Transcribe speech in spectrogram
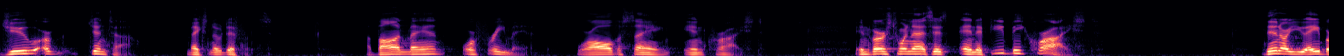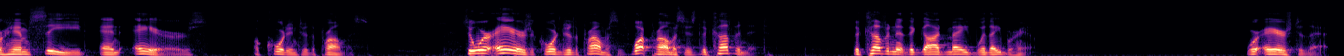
Jew or Gentile, makes no difference a bondman or free man. We're all the same in Christ. In verse 29 it says, And if you be Christ, then are you Abraham's seed and heirs according to the promise. So we're heirs according to the promises. What promises? The covenant. The covenant that God made with Abraham. We're heirs to that.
